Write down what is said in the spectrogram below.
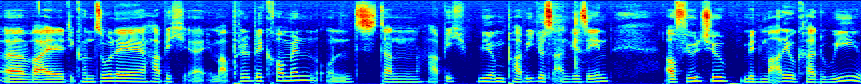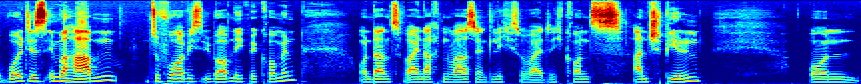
äh, weil die Konsole habe ich äh, im April bekommen und dann habe ich mir ein paar Videos angesehen auf YouTube mit Mario Kart Wii, wollte es immer haben, zuvor habe ich es überhaupt nicht bekommen. Und dann zu Weihnachten war es endlich soweit, ich konnte es anspielen. Und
